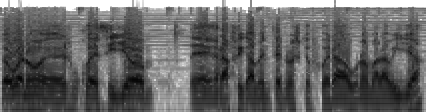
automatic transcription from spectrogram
Pero bueno, es un jueguecillo, eh, gráficamente no es que fuera una maravilla,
